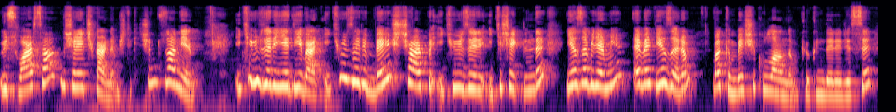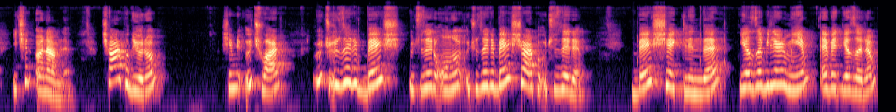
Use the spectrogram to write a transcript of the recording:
üs varsa dışarıya çıkar demiştik. Şimdi düzenleyelim. 2 üzeri 7'yi ben 2 üzeri 5 çarpı 2 üzeri 2 şeklinde yazabilir miyim? Evet yazarım. Bakın 5'i kullandım kökün derecesi için önemli. Çarpı diyorum. Şimdi 3 var. 3 üzeri 5, 3 üzeri 10'u 3 üzeri 5 çarpı 3 üzeri 5 şeklinde yazabilir miyim? Evet yazarım.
